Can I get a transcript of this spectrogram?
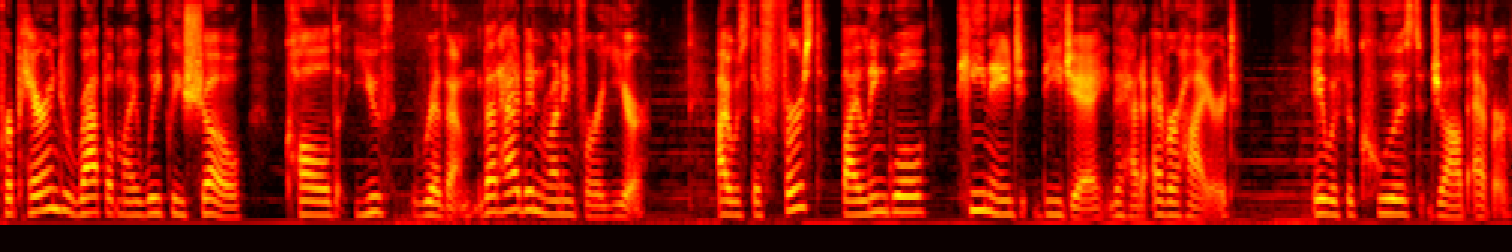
preparing to wrap up my weekly show called Youth Rhythm that had been running for a year. I was the first bilingual teenage DJ they had ever hired. It was the coolest job ever.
